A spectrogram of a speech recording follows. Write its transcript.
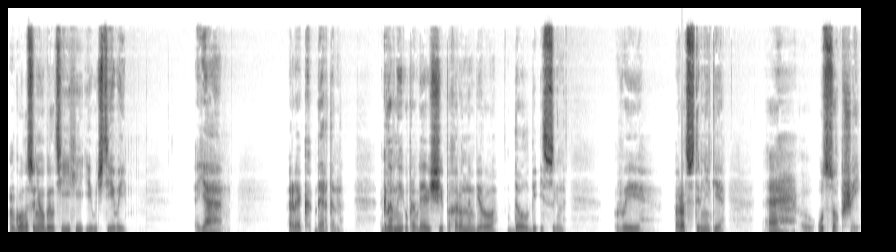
Голос у него был тихий и учтивый. «Я Рек Бертон, главный управляющий похоронным бюро Долби и сын. Вы родственники э, усопшей?»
